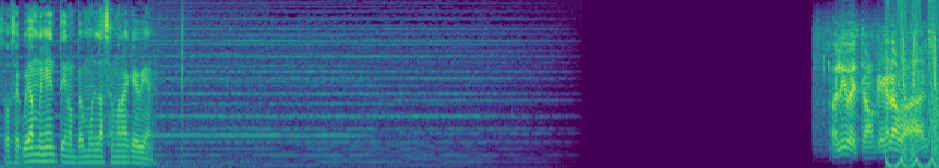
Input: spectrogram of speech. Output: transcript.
So, se cuidan mi gente y nos vemos la semana que viene. Oliver, tengo que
